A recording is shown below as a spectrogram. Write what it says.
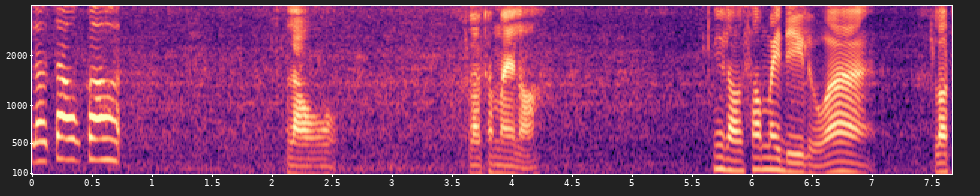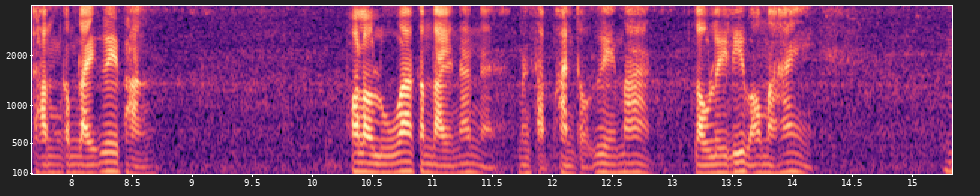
แล้วเจ้าก็เรา เราทำไมเหรอ นี่เราซ่อมไม่ดีหรือว่า เราทำกำไรเอื้อยพัง เพราะเรารู้ว่ากำไรนั่นน่ะ มันสำคัญต่อเอื้อยมาก เราเลยรีบเอามาให้ อื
